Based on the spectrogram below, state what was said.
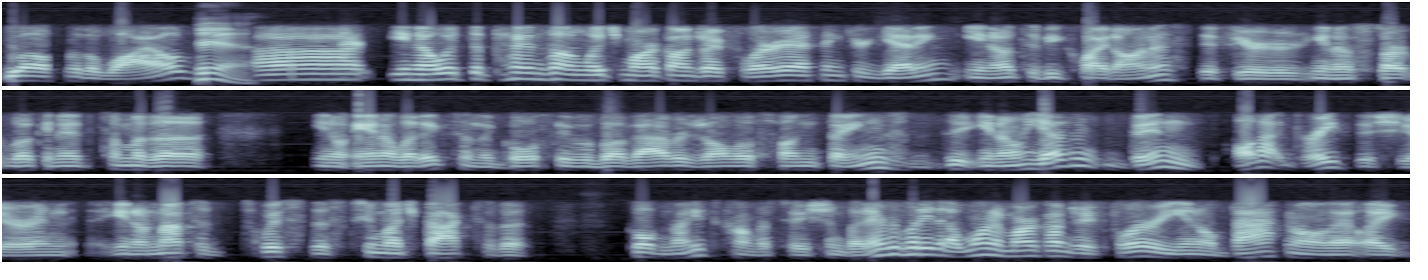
Well, for the Wild, Yeah. Uh, you know, it depends on which Marc Andre Fleury I think you're getting. You know, to be quite honest, if you're, you know, start looking at some of the, you know, analytics and the goal save above average and all those fun things, you know, he hasn't been all that great this year. And you know, not to twist this too much back to the Golden Knights conversation, but everybody that wanted Marc Andre Fleury, you know, back and all that, like,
